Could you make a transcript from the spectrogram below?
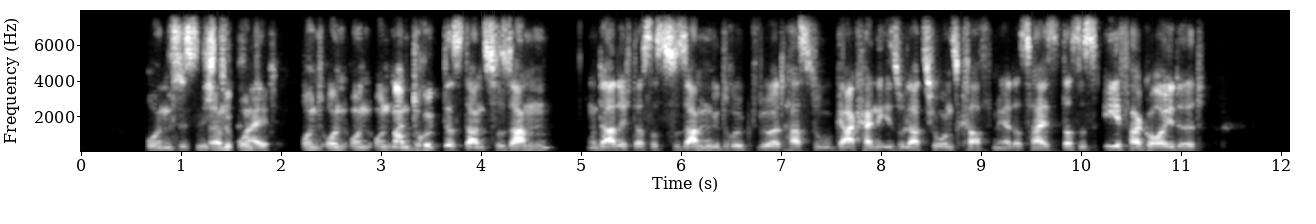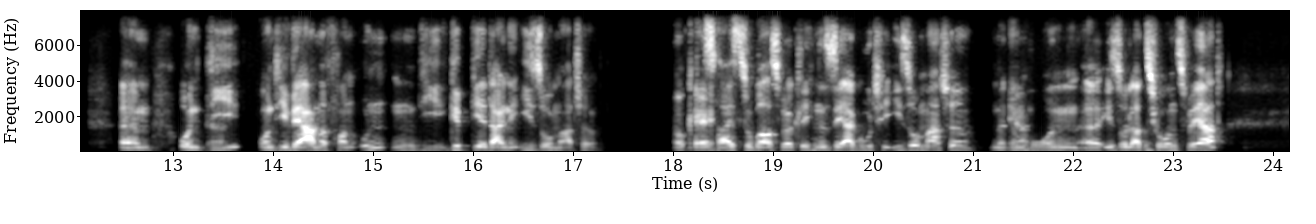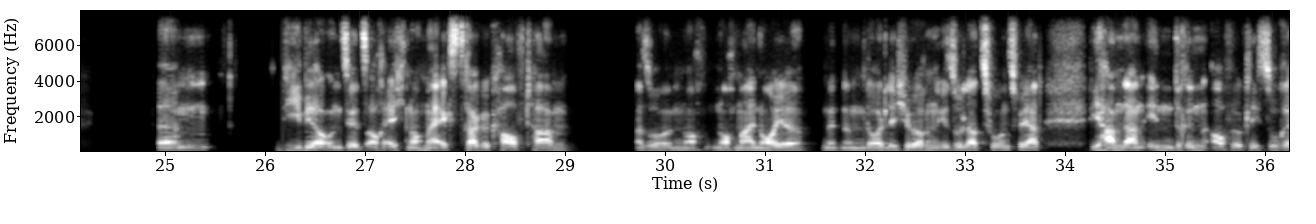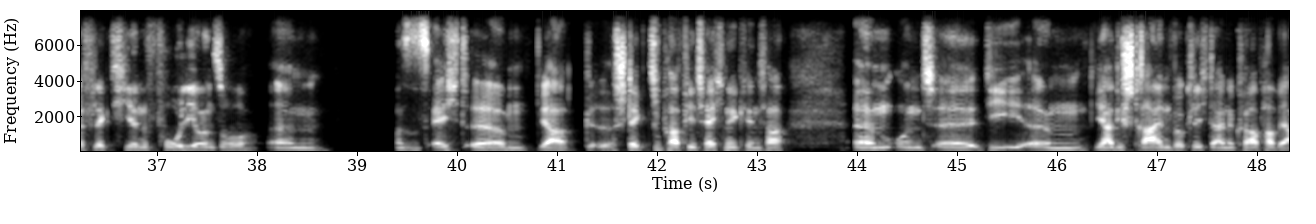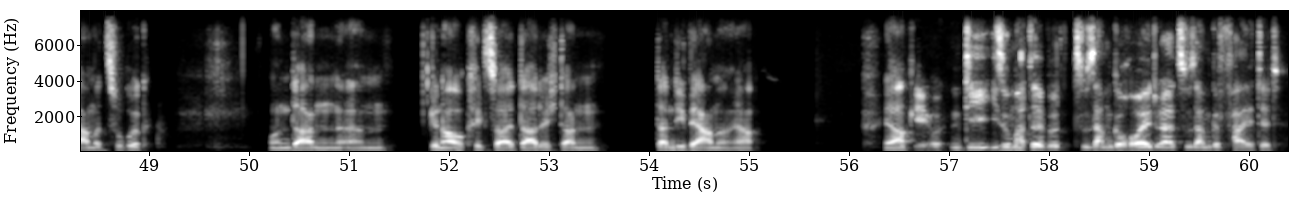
und es ist nicht ähm, zu kalt. Und, und, und, und, man drückt es dann zusammen und dadurch, dass es zusammengedrückt wird, hast du gar keine Isolationskraft mehr. Das heißt, das ist eh vergeudet. Ähm, und, ja. die, und die Wärme von unten, die gibt dir deine Isomatte. Okay. Das heißt, du brauchst wirklich eine sehr gute Isomatte mit ja. einem hohen äh, Isolationswert, ähm, die wir uns jetzt auch echt nochmal extra gekauft haben. Also noch, noch mal neue mit einem deutlich höheren Isolationswert. Die haben dann innen drin auch wirklich so reflektierende Folie und so. Ähm, also es ist echt, ähm, ja, steckt super viel Technik hinter. Ähm, und äh, die, ähm, ja, die strahlen wirklich deine Körperwärme zurück. Und dann, ähm, genau, kriegst du halt dadurch dann, dann die Wärme, ja. Ja. Okay, und die Isomatte wird zusammengerollt oder zusammengefaltet?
